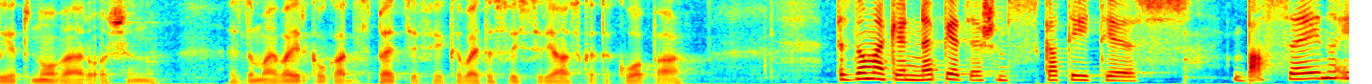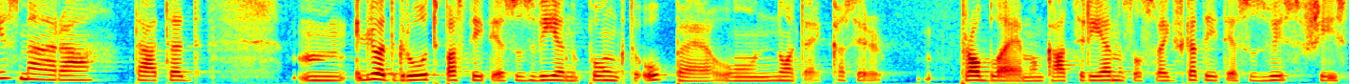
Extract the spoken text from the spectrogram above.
lietu novērošanu? Es domāju, vai ir kaut kāda specifika, vai tas viss ir jāskata kopā? Es domāju, ka ir nepieciešams skatīties baseina izmērā. Tā tad mm, ir ļoti grūti paskatīties uz vienu punktu upē un noteikt, kas ir problēma un kāds ir iemesls, vajag skatīties uz visu šīs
